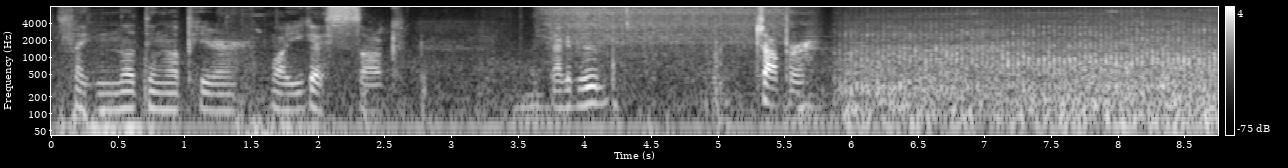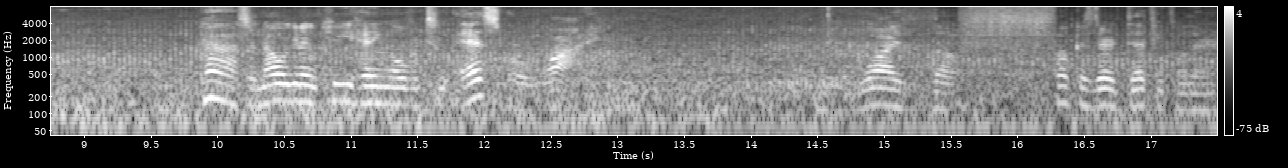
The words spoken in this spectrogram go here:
It's like nothing up here. Wow, you guys suck. Back at the chopper. Ah, so now we're gonna be heading over to S or Y. Why the fuck is there dead people there?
